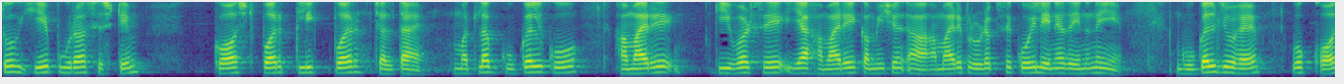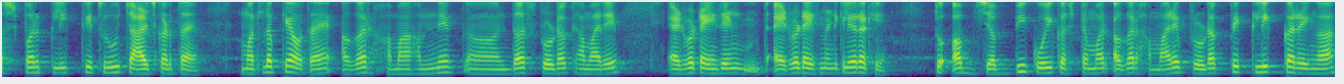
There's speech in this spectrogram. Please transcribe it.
तो ये पूरा सिस्टम कॉस्ट पर क्लिक पर चलता है। मतलब गूगल को हमारे कीवर्ड से या हमारे कमीशन हमारे प्रोडक्ट से कोई लेना देना नहीं है। गूगल जो है, वो कॉस्ट पर क्लिक के थ्रू चार्ज करता है। मतलब क्या होता है, अगर हम, हमने दस प्रोडक्ट हमारे एडवर्टाइजमेंट एडवर्टाइजमेंट के लिए रखे तो अब जब भी कोई कस्टमर अगर हमारे प्रोडक्ट पे क्लिक करेगा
